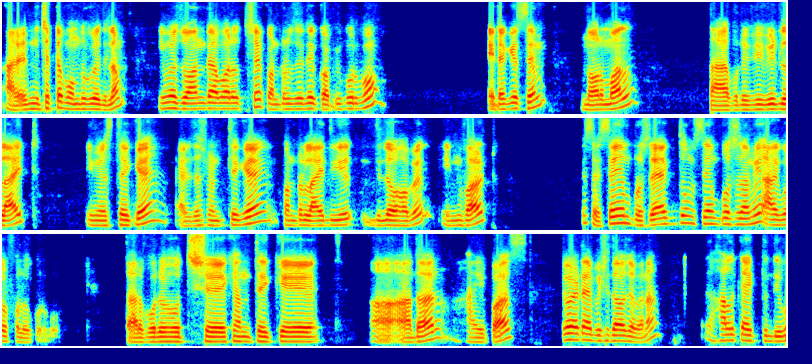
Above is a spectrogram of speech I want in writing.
আর এর নিচেরটা বন্ধ করে দিলাম। ইমেজ ওয়ানটা আবার হচ্ছে কন্ট্রোল জে দিয়ে কপি করব। এটাকে সেম নর্মাল তারপরে ভিভিড লাইট ইমেজ থেকে অ্যাডজাস্টমেন্ট থেকে কন্ট্রোল আই দিয়ে দিলেও হবে ইনভার্ট আছে? সেম প্রসেস একদম সেম প্রসেস আমি আরেকবার ফলো করব। তারপরে হচ্ছে এখান থেকে আদার হাই পাস এবার এটা বেশি দেওয়া যাবে না। হালকা একটু দিব।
